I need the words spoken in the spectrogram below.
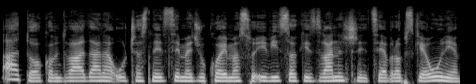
a tokom dva dana učesnici, među kojima su i visoki zvaničnici Evropske unije,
